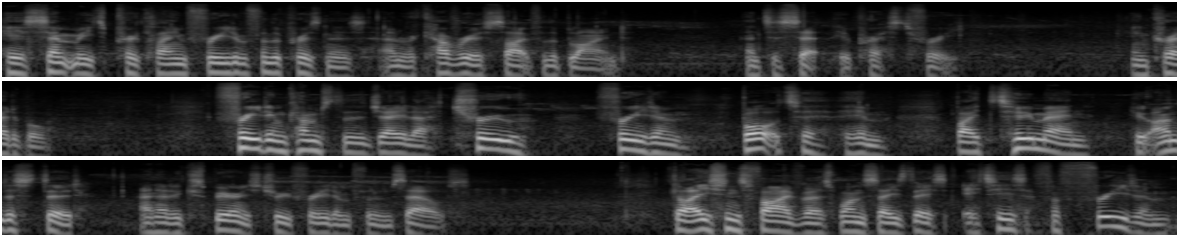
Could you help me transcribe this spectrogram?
He has sent me to proclaim freedom for the prisoners and recovery of sight for the blind and to set the oppressed free. Incredible. Freedom comes to the jailer, true freedom brought to him by two men who understood and had experienced true freedom for themselves. Galatians 5, verse 1 says this It is for freedom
